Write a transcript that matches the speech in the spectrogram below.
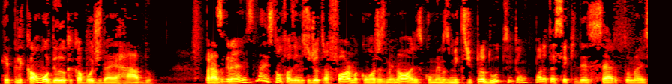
replicar um modelo que acabou de dar errado para as grandes, mas estão fazendo isso de outra forma, com lojas menores, com menos mix de produtos, então pode até ser que dê certo, mas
